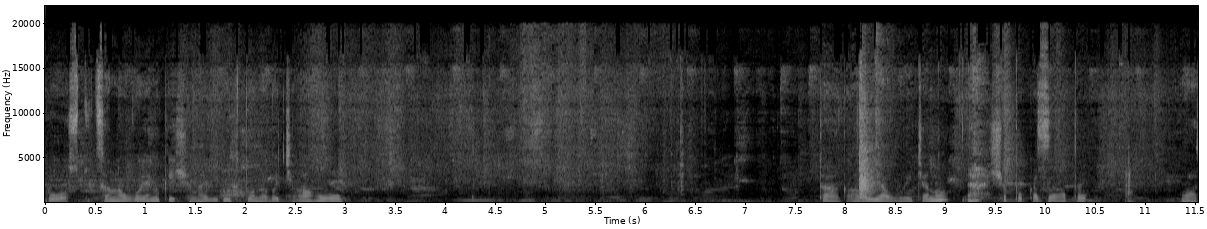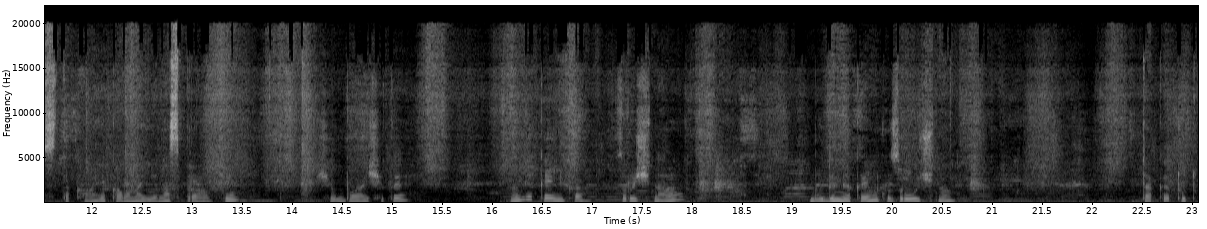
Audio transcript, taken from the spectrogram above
просто це новинки, ще навіть ніхто не витягував. Так, але я витягну, щоб показати. Ось така, яка вона є насправді. Щоб бачити. Ну, м'якенька, зручна. Буде м'якенько, зручно. Так, тут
